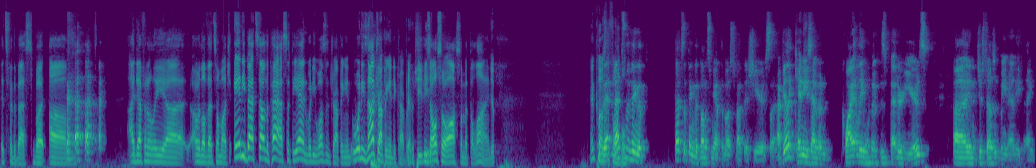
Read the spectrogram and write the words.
It's for the best. But um I definitely uh I would love that so much. And he bats down the pass at the end when he wasn't dropping in when he's not dropping into coverage. He's also awesome at the line. Yep. And caused That- a that's the thing that that's the thing that bums me out the most about this year is like I feel like Kenny's having quietly one of his better years, uh, and it just doesn't mean anything.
